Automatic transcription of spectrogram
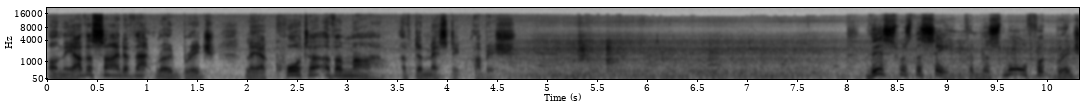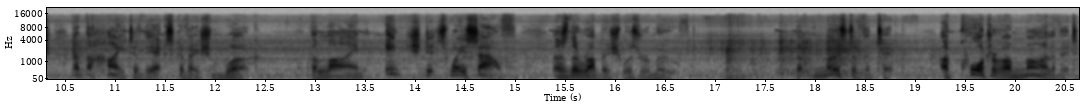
on the other side of that road bridge, lay a quarter of a mile of domestic rubbish. This was the scene from the small footbridge at the height of the excavation work. The line inched its way south as the rubbish was removed. But most of the tip, a quarter of a mile of it,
